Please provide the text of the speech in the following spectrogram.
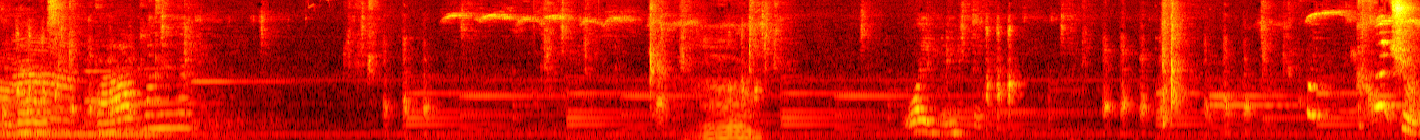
Тогда спавн. Ой, не то. Какой черт?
